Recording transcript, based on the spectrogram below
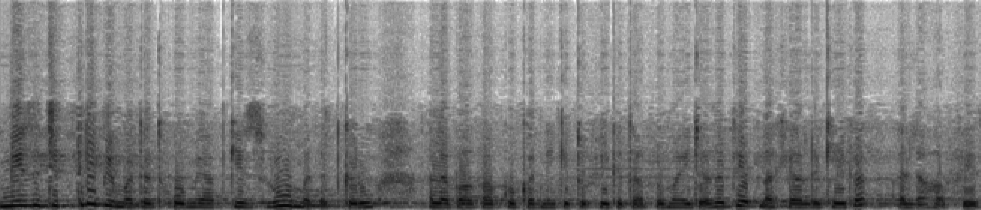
मेरी जितनी भी मदद हो, मैं आपकी ज़रूर मदद करूँ। अल्लाह पाक आपको करने की तोफीक अता फरमाए, इजाज़त दे, अपना ख्याल रखिएगा। अल्लाह हाफिज।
